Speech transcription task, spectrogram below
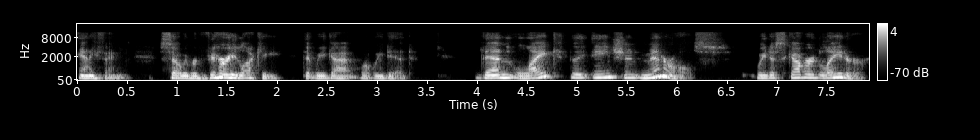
anything. So we were very lucky that we got what we did. Then, like the ancient minerals, we discovered later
